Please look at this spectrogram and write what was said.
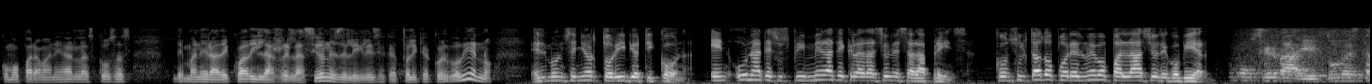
como para manejar las cosas de manera adecuada y las relaciones de la Iglesia Católica con el gobierno. El monseñor Toribio Ticona, en una de sus primeras declaraciones a la prensa, consultado por el nuevo Palacio de Gobierno. ¿Cómo observa eh, todo este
